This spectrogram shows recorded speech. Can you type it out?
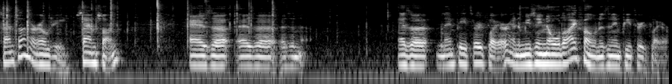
Samsung or LG? Samsung as a as a as an as a, an MP3 player, and I'm using an old iPhone as an MP3 player.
